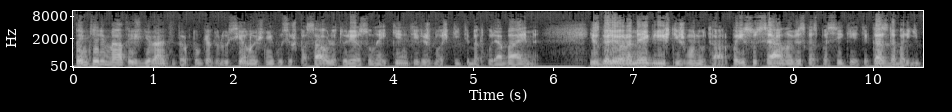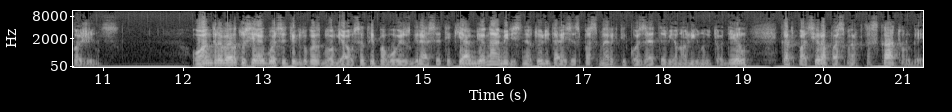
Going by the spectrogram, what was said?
Penkeri metai išgyventi tarptų keturių sienų išnykus iš pasaulio turėjo sunaikinti ir išblaškyti bet kurią baimę. Jis galėjo ramiai grįžti į žmonių tarpą, jis suseno, viskas pasikeitė, kas dabar jį pažins. O antra vertus, jeigu atsitiktų kas blogiausia, tai pavojus grėsia tik jam vienam ir jis neturi teisės pasmerkti kozetę vienolynui todėl, kad pats yra pasmerktas katurgai.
